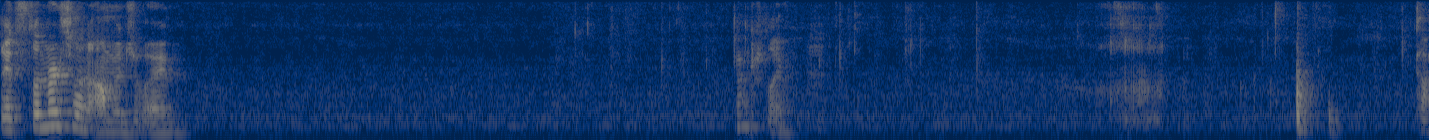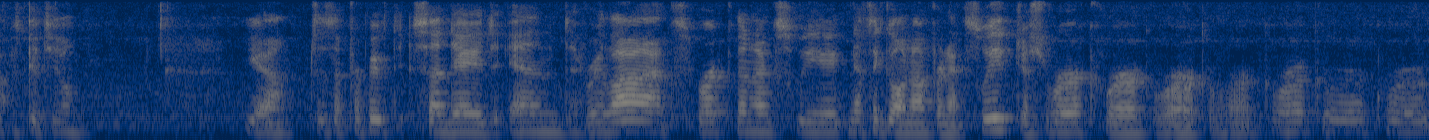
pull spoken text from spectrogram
It's similar to an almond joy. Actually. Coffee's good too. Yeah, this is a perfect Sunday to end, relax, work the next week. Nothing going on for next week, just work, work, work, work, work, work, work.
